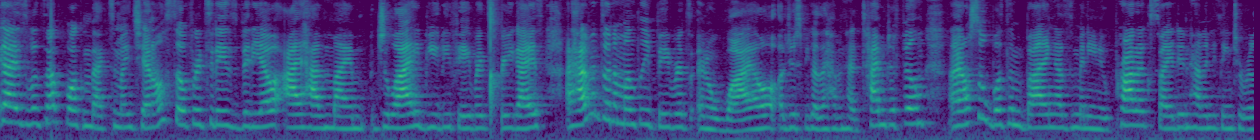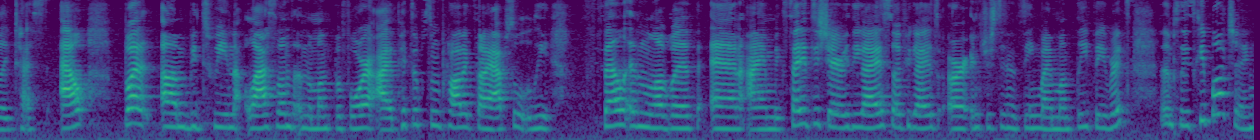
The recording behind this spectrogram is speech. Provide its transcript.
Hey guys, what's up? Welcome back to my channel. So for today's video, I have my July beauty favorites for you guys. I haven't done a monthly favorites in a while uh, just because I haven't had time to film. And I also wasn't buying as many new products, so I didn't have anything to really test out. But um, between last month and the month before, I picked up some products that I absolutely fell in love with and I'm excited to share with you guys. So if you guys are interested in seeing my monthly favorites, then please keep watching.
